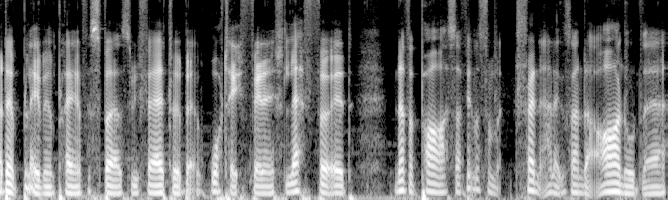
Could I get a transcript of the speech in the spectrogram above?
I don't blame him playing for Spurs to be fair to him, but what a finish. Left footed, another pass. I think that's from Trent Alexander Arnold there.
